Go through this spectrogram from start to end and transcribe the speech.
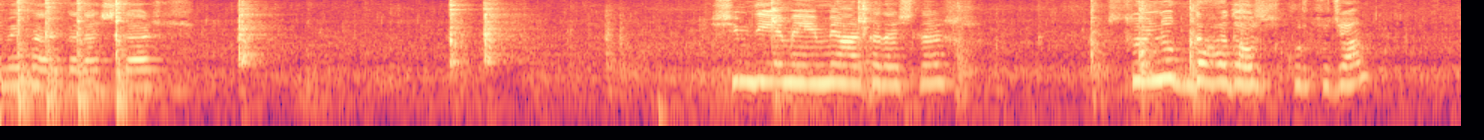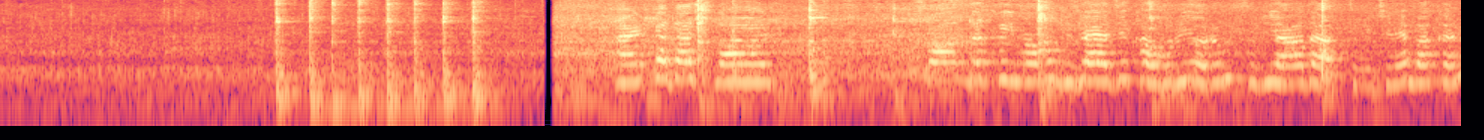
Evet arkadaşlar. Şimdi yemeğimi arkadaşlar suyunu daha doğrusu kurutacağım. Arkadaşlar şu anda kıymamı güzelce kavuruyorum. Sıvı yağ da attım içine. Bakın.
